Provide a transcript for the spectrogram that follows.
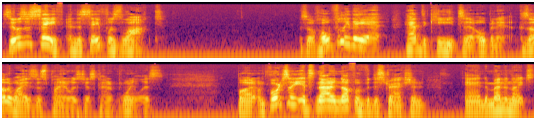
So it was a safe, and the safe was locked. So hopefully they have the key to open it, because otherwise this plan was just kind of pointless. But unfortunately, it's not enough of a distraction, and the Mennonite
